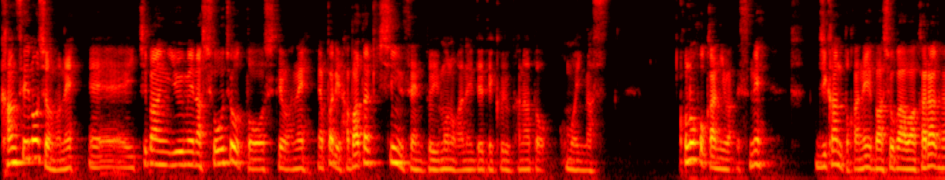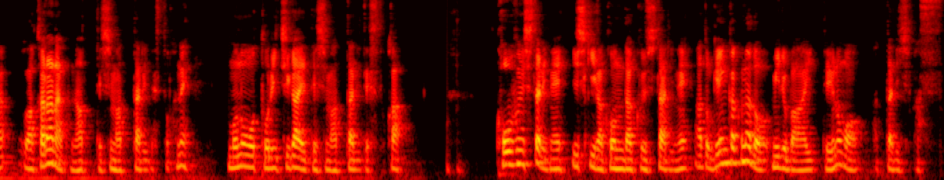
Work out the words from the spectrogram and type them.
肝性脳症のね、えー一番有名な症状としてはね、やっぱり羽ばたき新鮮というものがね、出てくるかなと思います。この他にはですね、時間とかね、場所がわからなわからなくなってしまったりですとかね、物を取り違えてしまったりですとか、興奮したりね、意識が混濁したりね、あと幻覚などを見る場合っていうのもあったりします。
